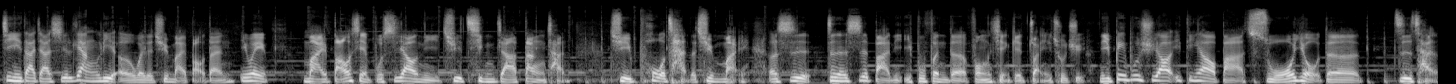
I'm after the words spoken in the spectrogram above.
建议大家是量力而为的去买保单，因为买保险不是要你去倾家荡产、去破产的去买，而是真的是把你一部分的风险给转移出去。你并不需要一定要把所有的资产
